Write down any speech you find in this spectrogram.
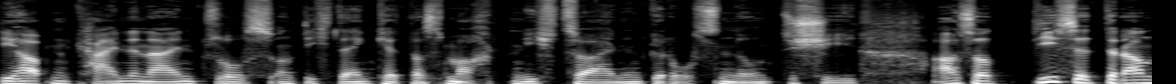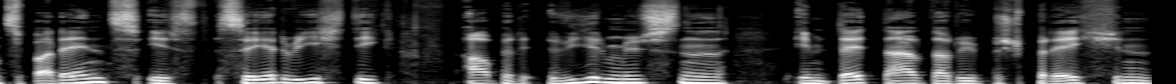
die haben keinen Einfluss und ich denke, das macht nicht so einen großen Unterschied. Also diese Transparenz ist sehr wichtig, aber wir müssen im Detail darüber sprechen,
